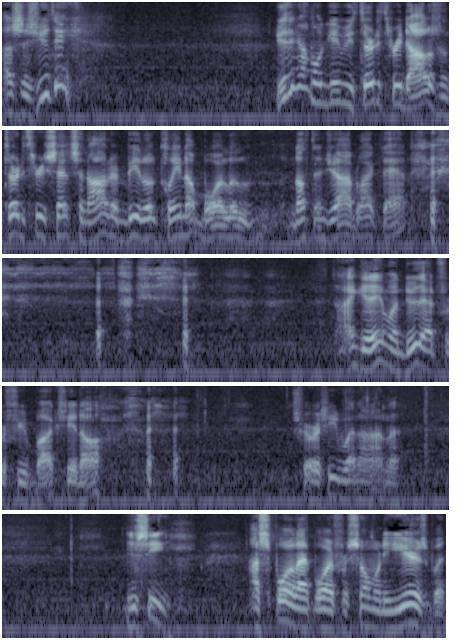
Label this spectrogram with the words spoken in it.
I says, you think? You think I'm gonna give you thirty-three dollars and thirty-three cents an hour to be a little cleanup boy, a little nothing job like that? I get anyone do that for a few bucks, you know. sure, he went on. You see, I spoiled that boy for so many years, but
